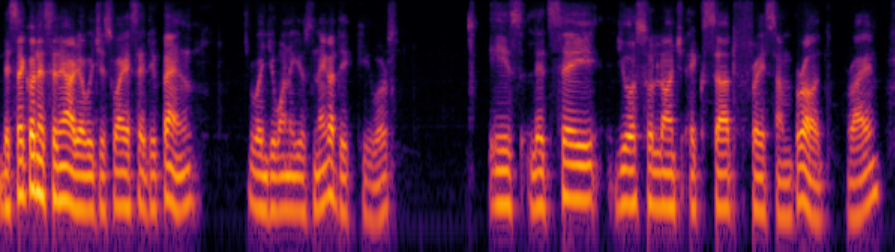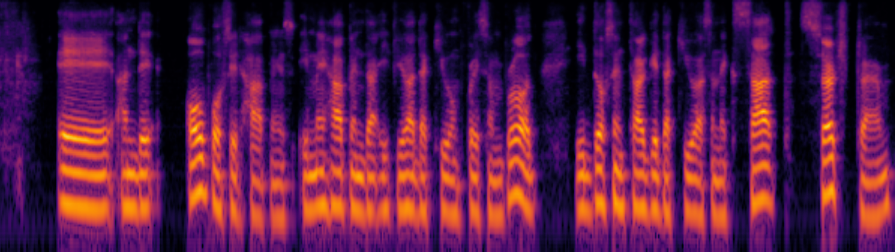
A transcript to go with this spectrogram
The second scenario, which is why I say depends, when you want to use negative keywords, is let's say you also launch exact phrase and broad, right? Uh, and the opposite happens. It may happen that if you had a keyword on phrase and broad, it doesn't target the keyword as an exact search term.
